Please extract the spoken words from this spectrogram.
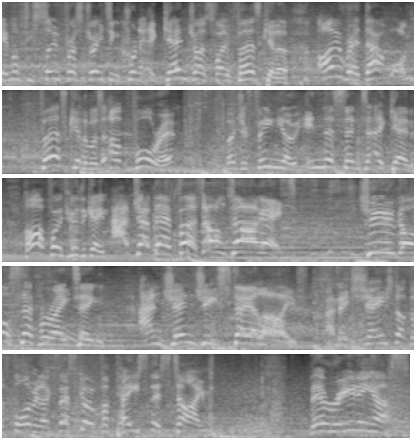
It must be so frustrating. Chronic again tries to find First Killer. I read that one. First Killer was up for it, but Drufinho in the center again. Halfway through the game, Abjack there first, on target! Two goals separating, and Gen G stay alive. And they changed up the formula. Let's go for pace this time. They're reading us.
